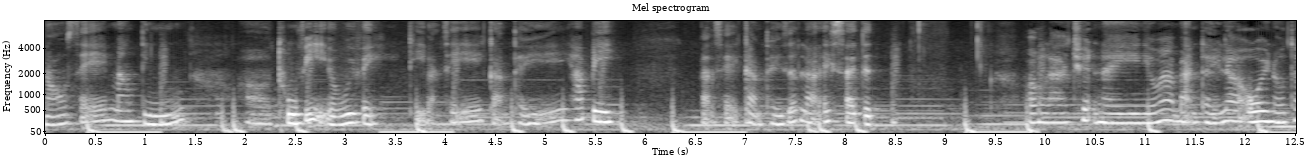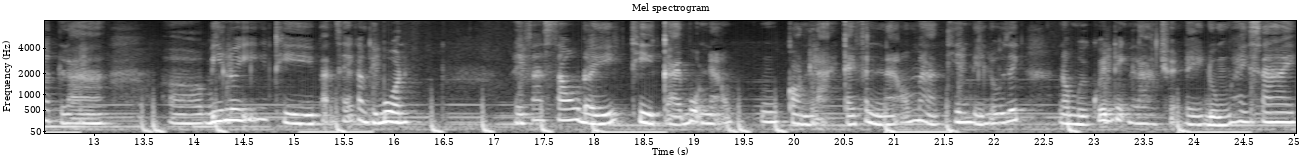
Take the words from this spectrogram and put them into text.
nó sẽ mang tính uh, thú vị và vui vẻ thì bạn sẽ cảm thấy happy. Bạn sẽ cảm thấy rất là excited hoặc là chuyện này nếu mà bạn thấy là ôi nó thật là uh, bi lụy thì bạn sẽ cảm thấy buồn. Đấy và sau đấy thì cái bộ não còn lại cái phần não mà thiên về logic nó mới quyết định là chuyện đấy đúng hay sai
